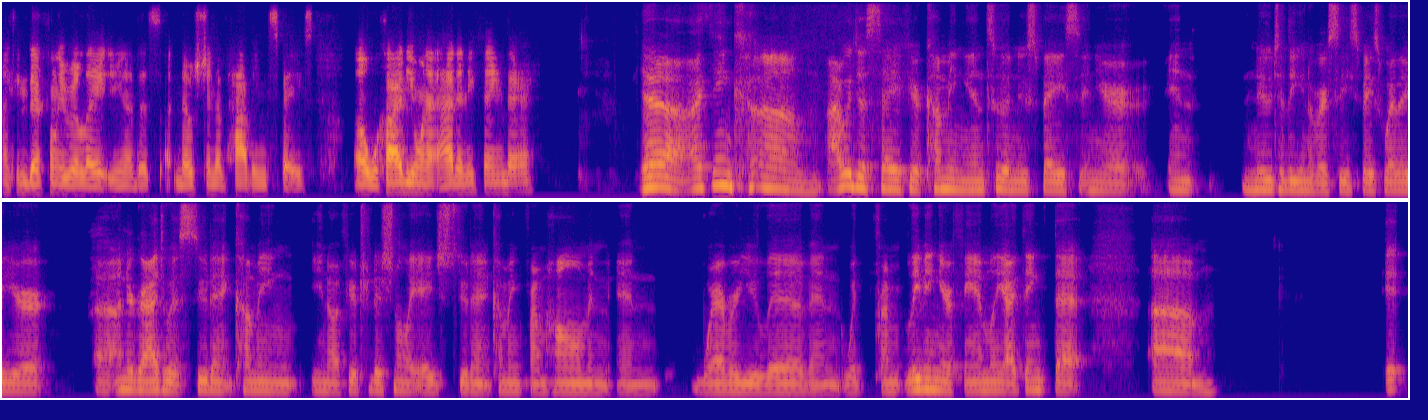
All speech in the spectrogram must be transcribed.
I can definitely relate, you know, this notion of having space. Uh, Wakai, do you want to add anything there? Yeah, I think um, I would just say if you're coming into a new space and you're in new to the university space, whether you're an undergraduate student coming, you know, if you're traditionally aged student coming from home and, and wherever you live and with from leaving your family i think that um, it,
